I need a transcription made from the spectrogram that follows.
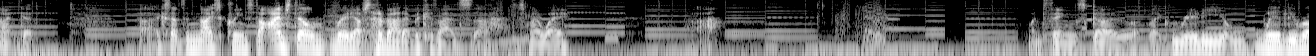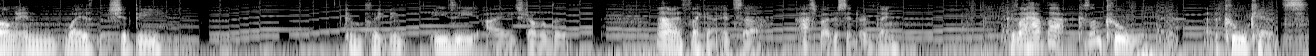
Alright, good. Uh, except a nice clean start. I'm still really upset about it because that's uh, just my way. Uh, when things go like really weirdly wrong in ways that should be completely easy, I struggle to. Ah, it's like a it's a Asperger syndrome thing. Because I have that. Because I'm cool, like the cool kids.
